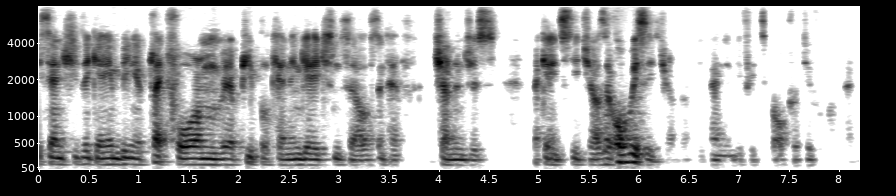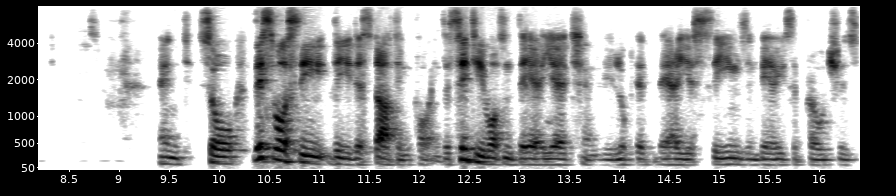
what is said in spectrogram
essentially the game being a platform where people can engage themselves and have challenges against each other or with each other, depending if it's cooperative or competitive. And so this was the, the, the starting point. The city wasn't there yet, and we looked at various themes and various approaches.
